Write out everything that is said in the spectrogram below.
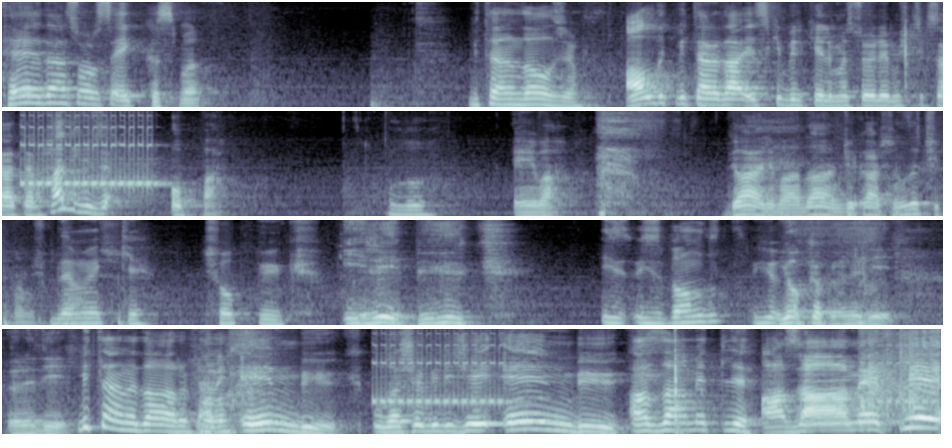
T'den sonrası ek kısmı. Bir tane daha alacağım. Aldık bir tane daha eski bir kelime söylemiştik zaten. Hadi güzel. Hoppa. Ulu. Eyvah. Galiba daha önce karşınıza çıkmamış bu Demek ki çok büyük. İri, büyük. İz, izbandut. Yok yok öyle değil. Öyle değil. Bir tane daha harf Yani alayım. en büyük, ulaşabileceği en büyük Azametli. Azametli.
